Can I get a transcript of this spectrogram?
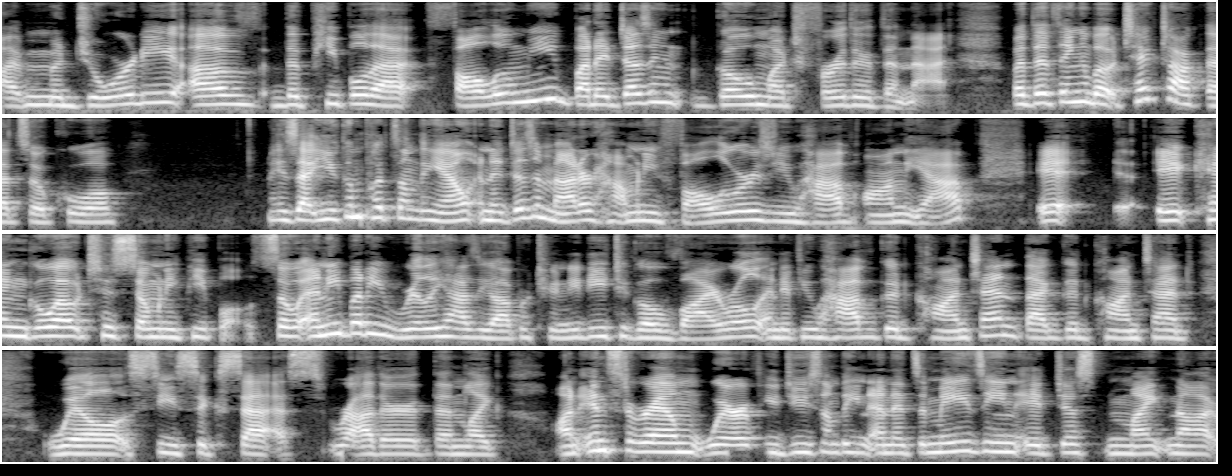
a majority of the people that follow me, but it doesn't go much further than that. But the thing about TikTok that's so cool is that you can put something out and it doesn't matter how many followers you have on the app. It it can go out to so many people. So anybody really has the opportunity to go viral. And if you have good content, that good content will see success rather than like on Instagram, where if you do something and it's amazing, it just might not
